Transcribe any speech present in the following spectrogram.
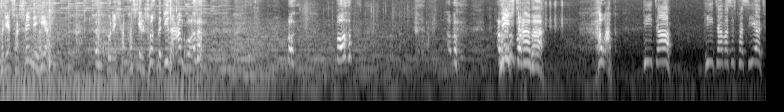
und jetzt verschwinde hier! Und ich verpasse dir einen Schuss mit dieser Armbrust! Bob! Aber. Nichts aber! Hau ab! Peter! Peter, was ist passiert?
